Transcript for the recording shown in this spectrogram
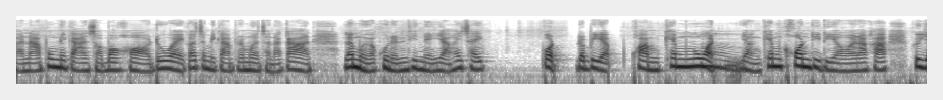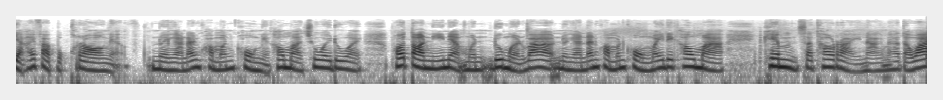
ฐานะผู้อำนวยการสบคด้วย ก็จะมีการประเมินสถานการณ์ และเหมือนกับคุณอนุทินเนี่ยอยากให้ใช้ กฎระเบียบความเข้มงวดอืมอย่างเข้มข้นทีเดียวนะคะ คืออยากให้ฝ่ายปกครองเนี่ยหน่วยงานด้านความมั่นคงเนี่ยเข้ามาช่วยด้วย เพราะตอนนี้เนี่ยเหมือนดูเหมือนว่าหน่วยงานด้านความมั่นคงไม่ได้เข้ามาเข้มสักเท่าไหร่นักนะคะแต่ว่า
